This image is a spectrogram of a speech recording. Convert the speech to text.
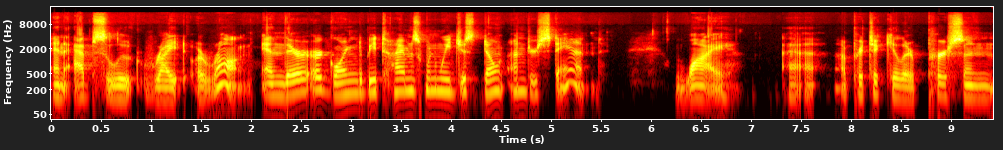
an absolute right or wrong. And there are going to be times when we just don't understand why uh, a particular person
